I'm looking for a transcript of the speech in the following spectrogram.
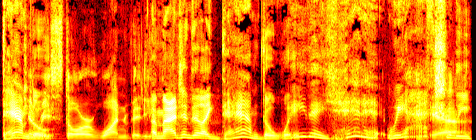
Damn, Can though. restore one video. Imagine they're like, damn, the way they hit it, we actually Yeah.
